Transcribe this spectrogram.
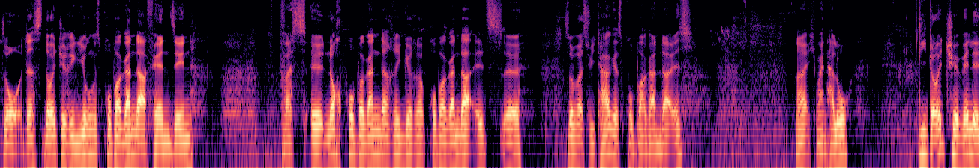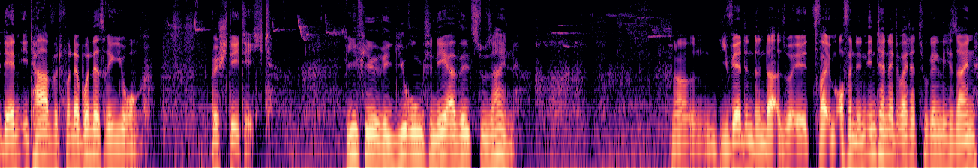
So, das deutsche Regierungspropagandafernsehen, was äh, noch propagandarigere Propaganda als äh, sowas wie Tagespropaganda ist. Na, ich meine, hallo? Die Deutsche Welle, deren Etat wird von der Bundesregierung bestätigt. Wie viel regierungsnäher willst du sein? Na, die werden dann da also äh, zwar im offenen Internet weiter zugänglich sein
